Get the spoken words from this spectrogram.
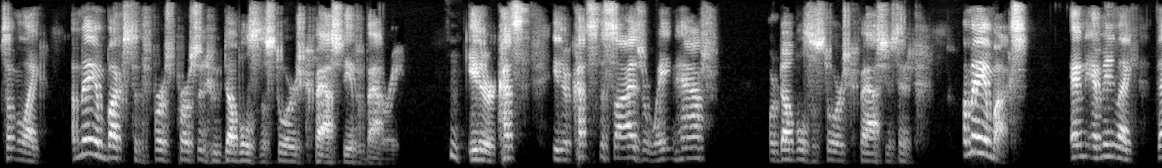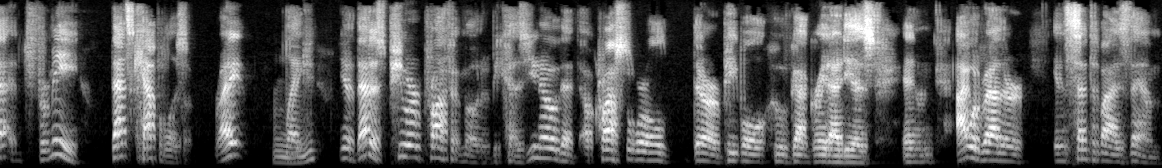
something like a million bucks to the first person who doubles the storage capacity of a battery. Hmm. Either cuts either cuts the size or weight in half, or doubles the storage capacity. A million bucks and I mean, like that for me, that's capitalism, right? Mm-hmm. Like, you know, that is pure profit motive because you know that across the world there are people who've got great ideas, and I would rather incentivize them,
